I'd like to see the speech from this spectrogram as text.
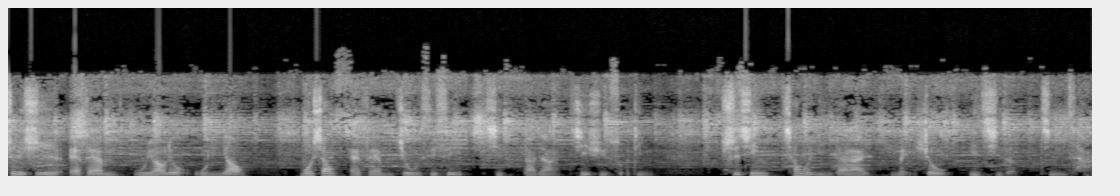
这里是 FM 五幺六五零幺，莫萧 FM 九五 CC，请大家继续锁定，时心将为您带来每周一期的精彩。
